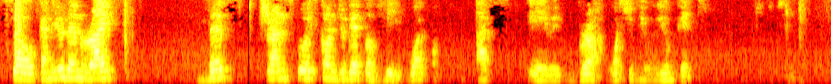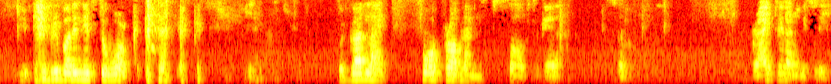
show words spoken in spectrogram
So, can you then write this transpose conjugate of V what as a bra? What should you, you get? You- Everybody needs to work. We've got like four problems to solve together. So, write it and we see.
